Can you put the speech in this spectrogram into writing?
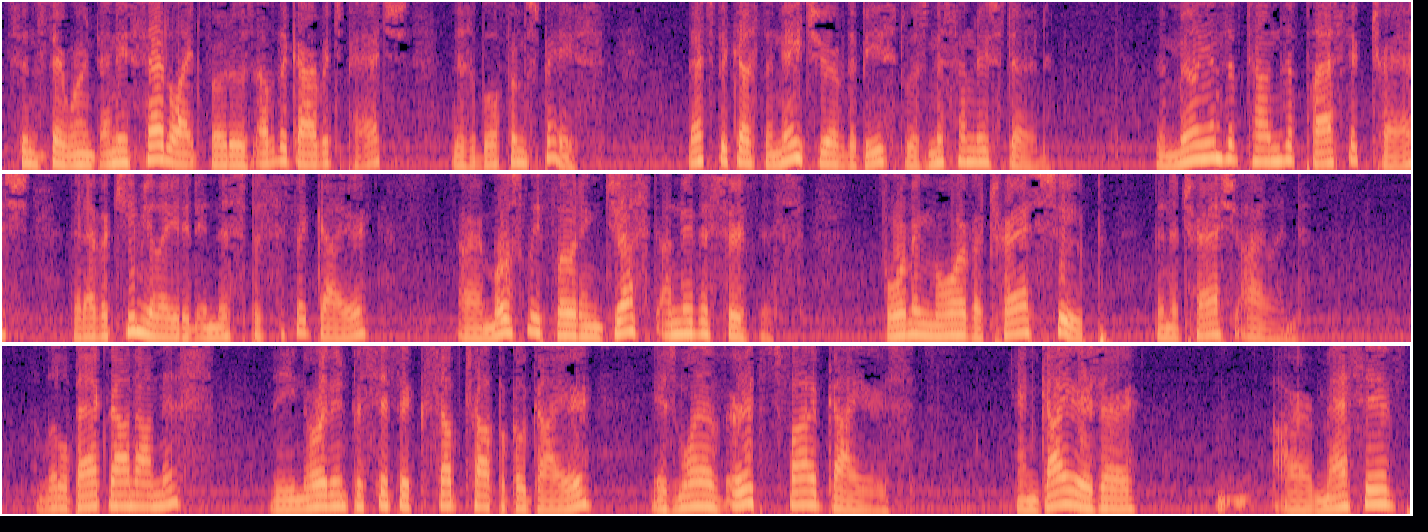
since there weren't any satellite photos of the garbage patch visible from space. That's because the nature of the beast was misunderstood. The millions of tons of plastic trash that have accumulated in this specific gyre are mostly floating just under the surface, forming more of a trash soup than a trash island. A little background on this the Northern Pacific Subtropical Gyre is one of Earth's five gyres, and gyres are, are massive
